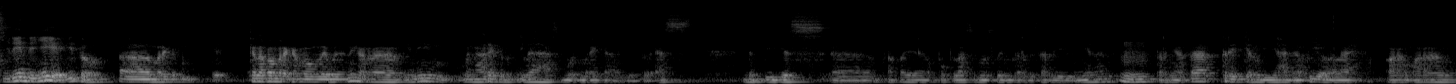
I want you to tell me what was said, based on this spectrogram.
jadi intinya ya itu eh, mereka kenapa mereka mau label ini? Karena ini menarik untuk dibahas buat mereka gitu. As the biggest eh, apa ya populasi muslim terbesar di dunia kan. Mm, ternyata treat yang dihadapi oleh orang-orang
